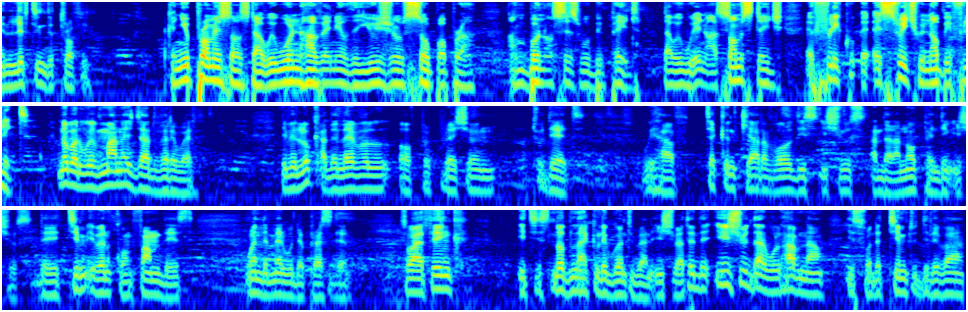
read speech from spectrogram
in lifting the trophy. Can you promise us that we won't have any of the usual soap opera and bonuses will be paid? That we will, at some stage, a flick, a switch will not be flicked. No, but we've managed that very well. If you look at the level of preparation to date, we have taken care of all these issues and there are no pending issues. The team even confirmed this when they met with the president. So I think it is not likely going to be an issue. I think the issue that we'll have now is for the team to deliver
